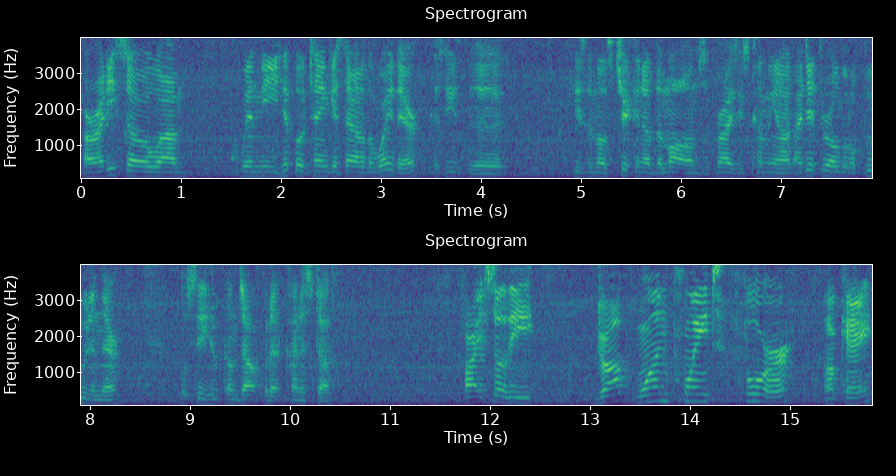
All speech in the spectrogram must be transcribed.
Alrighty, so um, when the hippo tang gets out of the way there, because he's the he's the most chicken of them all, I'm surprised he's coming out. I did throw a little food in there. We'll see who comes out for that kind of stuff. Alright, so the drop 1.4, okay,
